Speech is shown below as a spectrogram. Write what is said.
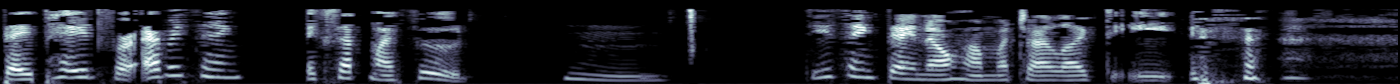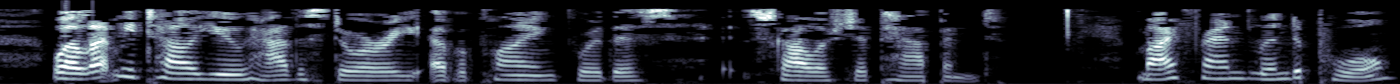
they paid for everything except my food. Hmm. Do you think they know how much I like to eat? Well, let me tell you how the story of applying for this scholarship happened. My friend Linda Poole,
